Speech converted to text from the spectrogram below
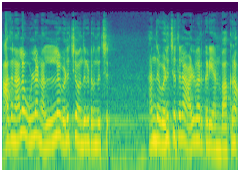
அதனால் உள்ளே நல்ல வெளிச்சம் வந்துக்கிட்டு இருந்துச்சு. அந்த வெளிச்சத்தில் ஆழ்வார்க்கடியான் பார்க்குறான்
